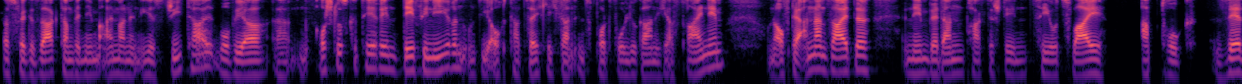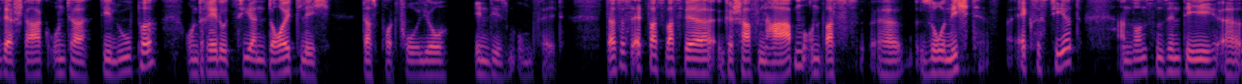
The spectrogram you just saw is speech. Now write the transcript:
dass wir gesagt haben, wir nehmen einmal einen ESG-Teil, wo wir äh, Ausschlusskriterien definieren und die auch tatsächlich dann ins Portfolio gar nicht erst reinnehmen. Und auf der anderen Seite nehmen wir dann praktisch den CO2-Abdruck sehr, sehr stark unter die Lupe und reduzieren deutlich das Portfolio in diesem Umfeld. Das ist etwas, was wir geschaffen haben und was äh, so nicht existiert. Ansonsten sind die äh,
